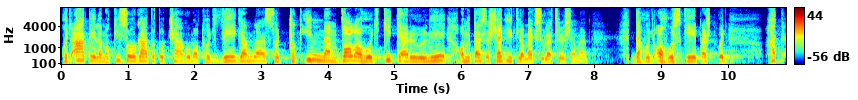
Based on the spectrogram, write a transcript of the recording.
Hogy átélem a kiszolgáltatottságomat, hogy végem lesz, hogy csak innen valahogy kikerülni, ami persze segíti a megszületésemet, de hogy ahhoz képest, hogy hát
